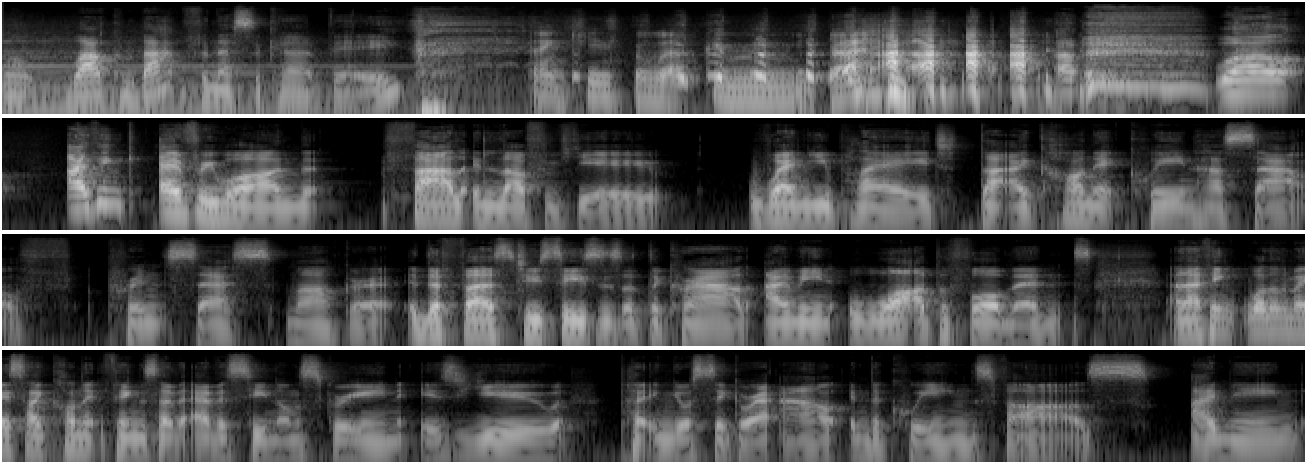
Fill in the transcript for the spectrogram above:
Well, welcome back, Vanessa Kirby. Thank you for welcoming me back. well, I think everyone fell in love with you when you played that iconic queen herself, Princess Margaret, in the first two seasons of The Crown. I mean, what a performance. And I think one of the most iconic things I've ever seen on screen is you putting your cigarette out in the Queen's vase. I mean,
